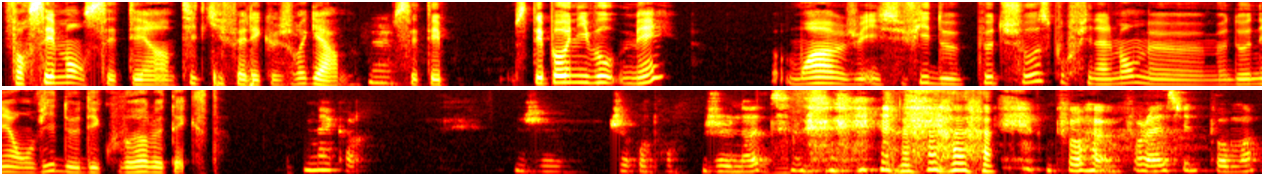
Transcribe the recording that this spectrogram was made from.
Forcément, c'était un titre qu'il fallait que je regarde. Mmh. C'était, c'était pas au niveau, mais moi, il suffit de peu de choses pour finalement me, me donner envie de découvrir le texte. D'accord. Je, je comprends. Je note pour, pour, la suite pour moi.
